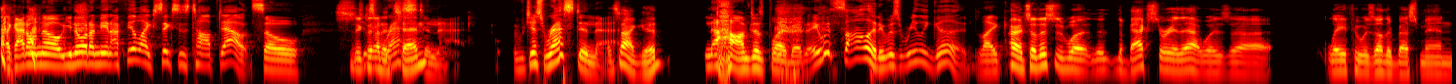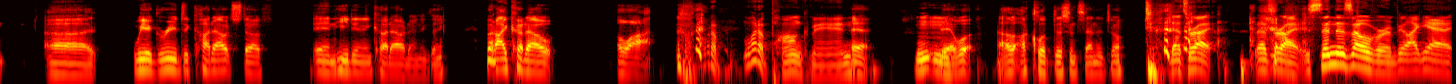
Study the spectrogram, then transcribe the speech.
Like, I don't know. You know what I mean? I feel like six is topped out. So Six just out of rest ten. in that. Just rest in that. That's not good. No, I'm just playing, man. It was solid. It was really good. Like, All right, so this is what the, the backstory of that was. uh Lath, who was other best man, uh, we agreed to cut out stuff, and he didn't cut out anything, but I cut out a lot. what a what a punk, man. Yeah. Mm-mm. Yeah, well, I'll, I'll clip this and send it to him. That's right. That's right. Send this over and be like, yeah.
